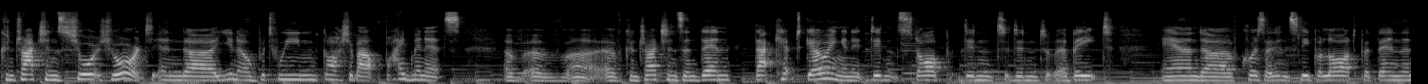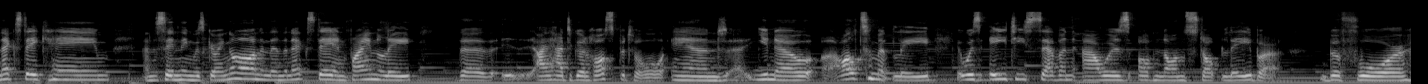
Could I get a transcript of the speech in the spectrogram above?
contractions short short and uh, you know between gosh about five minutes of of, uh, of contractions. And then that kept going and it didn't stop didn't didn't abate. And uh, of course i didn't sleep a lot but then the next day came and the same thing was going on. And then the next day and finally the I had to go to hospital. And uh, you know ultimately it was 87 hours of nonstop labor before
